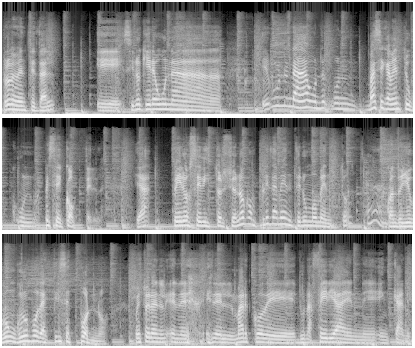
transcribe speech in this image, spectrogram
propiamente tal, eh, sino que era una. una- un- un- básicamente un- una especie de cóctel. ¿Ya? Pero se distorsionó completamente en un momento Ah, cuando llegó un grupo de actrices porno. Pues esto era en el, en el- en el marco de, de una feria en, eh, en Cannes.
